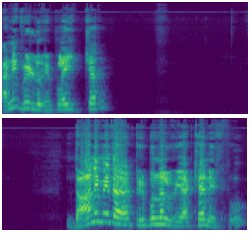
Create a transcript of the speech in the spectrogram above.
అని వీళ్ళు రిప్లై ఇచ్చారు. దాని మీద ట్రిబ్యునల్ వ్యాఖ్యానిస్తూ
